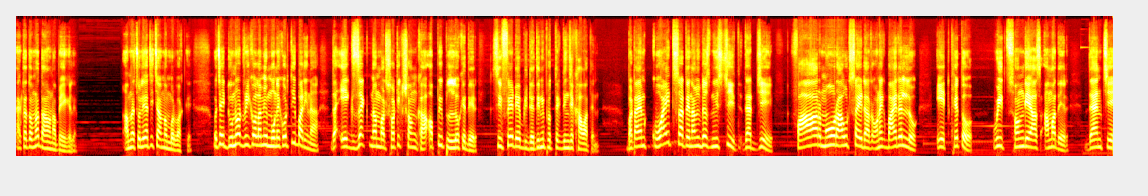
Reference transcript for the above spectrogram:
একটা তোমরা ধারণা পেয়ে গেলে। আমরা চলে যাচ্ছি চার নম্বর বাক্যে। বলছে ডু নট রিকল আমি মনে করতেই পারি না। দ্য এক্স্যাক্ট নাম্বার সঠিক সংখ্যা অফ পিপল লোকেদের, সি ফেড এভরিডে তিনি প্রত্যেক দিন যে খাওয়াতেন। But I am quite certain আমি বেশ নিশ্চিত দ্যাট যে ফার মোর আউটসাইডার অনেক বাইরের লোক, এট খেত উইথ সঙ্গে আস আমাদের দেন চে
